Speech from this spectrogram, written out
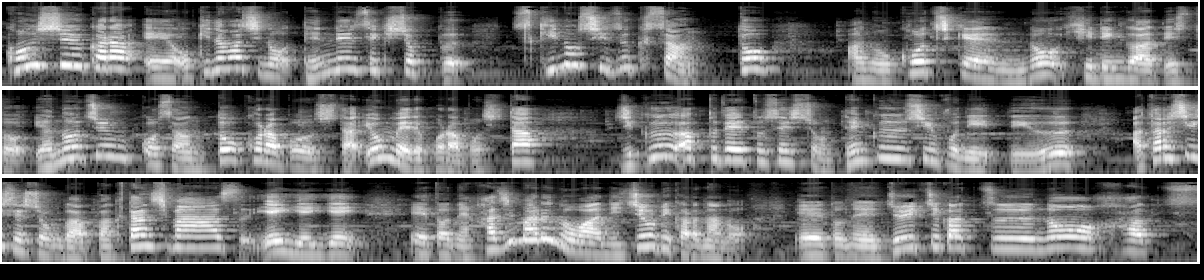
今週から、えー、沖縄市の天然石ショップ、月のしずくさんと、あの、高知県のヒーリングアーティスト、矢野純子さんとコラボした、4名でコラボした、時空アップデートセッション、天空シンフォニーっていう新しいセッションが爆誕します。イェイイェイイェイ。えっ、ー、とね、始まるのは日曜日からなの。えっ、ー、とね、11月の20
